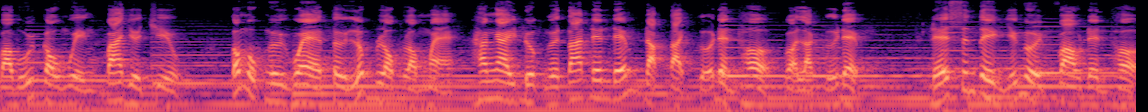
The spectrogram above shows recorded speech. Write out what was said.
vào buổi cầu nguyện 3 giờ chiều. Có một người què từ lúc lột lòng mẹ, hàng ngày được người ta đến đếm đặt tại cửa đền thờ gọi là cửa đẹp, để xin tiền những người vào đền thờ.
